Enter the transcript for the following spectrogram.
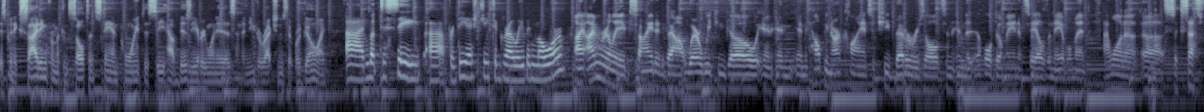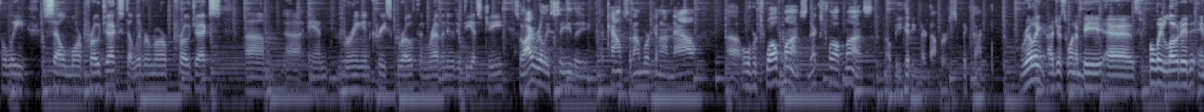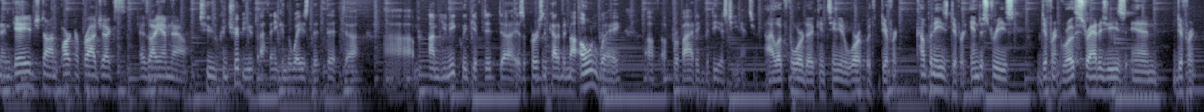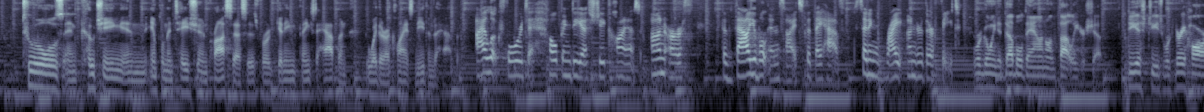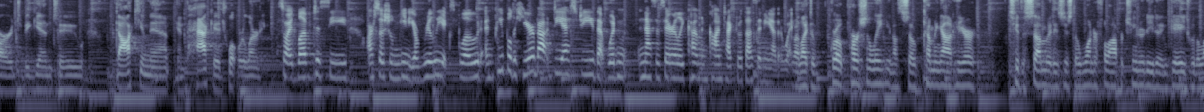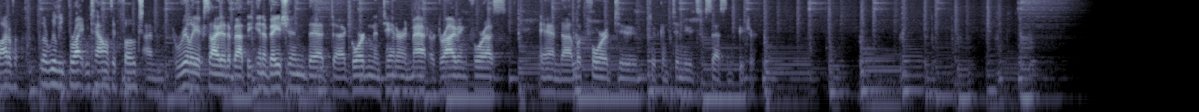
It's been exciting from a consultant standpoint to see how busy everyone is and the new directions that we're going. I'd look to see uh, for DSG to grow even more. I, am really excited about where we can go in, in, in helping our clients achieve better results in, in, the whole domain of sales enablement. I want to uh, successfully sell more projects, deliver more projects, um, uh, and bring increased growth and revenue to DSG. So I really see the accounts that I'm working on now uh, over 12 months, next 12 months, they'll be hitting their numbers big time. Really, I just want to be as fully loaded and engaged on partner projects as I am now. To contribute, I think, in the ways that, that uh, um, I'm uniquely gifted uh, as a person, kind of in my own way of, of, providing the DSG answer. I look forward to continue to work with different companies, different industries, different growth strategies, and different tools and coaching and implementation processes for getting things to happen the way that our clients need them to happen. I look forward to helping DSG clients unearth the valuable insights that they have sitting right under their feet. We're going to double down on thought leadership. DSG's worked very hard to begin to document and package what we're learning. So I'd love to see our social media really explode and people to hear about DSG that wouldn't necessarily come in contact with us any other way. I'd like to grow personally, you know, so coming out here to the summit is just a wonderful opportunity to engage with a lot of other really bright and talented folks. I'm really excited about the innovation that uh, Gordon and Tanner and Matt are driving for us and uh, look forward to, to continued success in the future.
